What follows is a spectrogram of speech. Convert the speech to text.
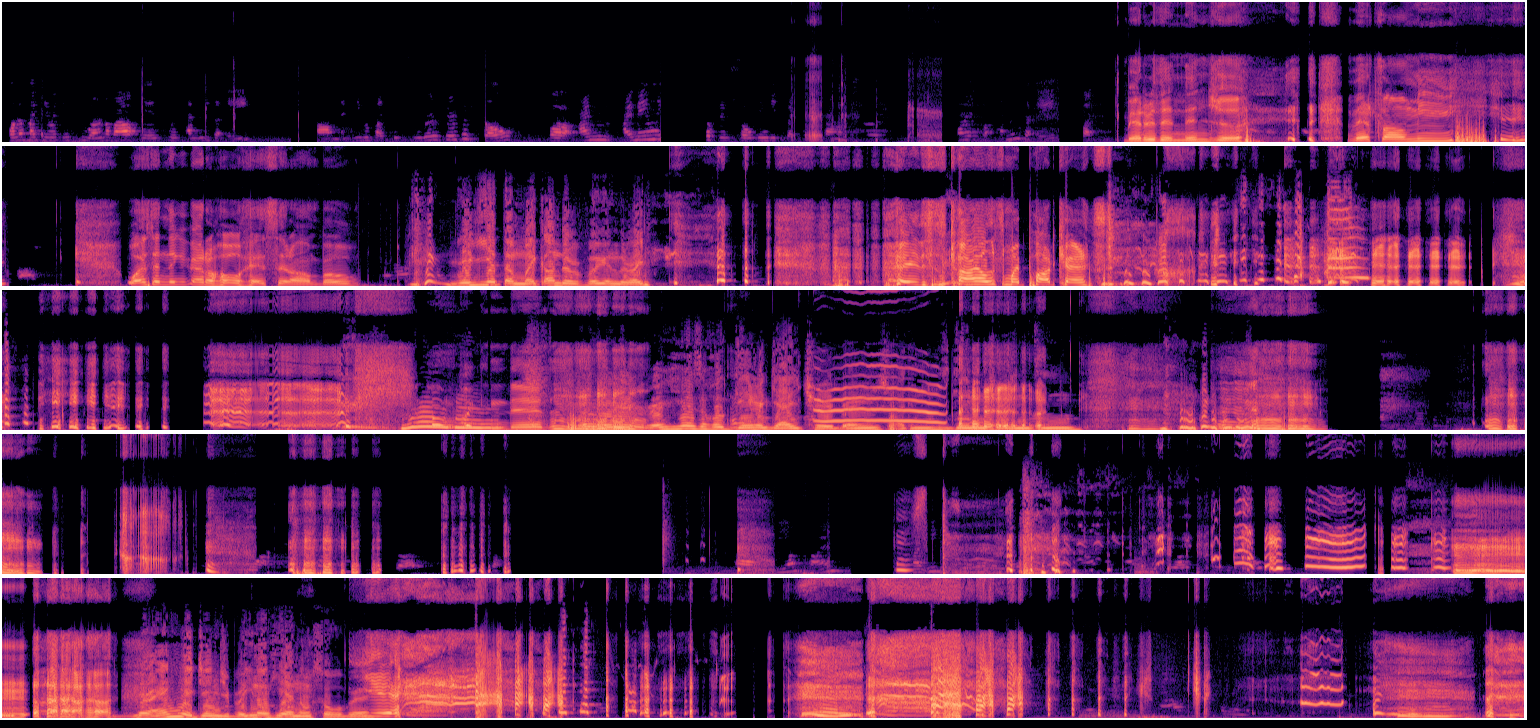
one of my favorite things to learn about is with Henry VIII. Um, and he was like the Tudors. There's a show, but I'm I mainly took this show thing because I kind of but Henry VIII, like Better than Ninja. That's on me. Why does that nigga got a whole headset on, bro? He got the mic on the fucking right. hey, this is Kyle. This is my podcast. I'm fucking dead. He has a whole gamer guy chair, bro. He's fucking his gaming chosen team bro, and he a ginger, but You know he had no soul, bro. Yeah.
